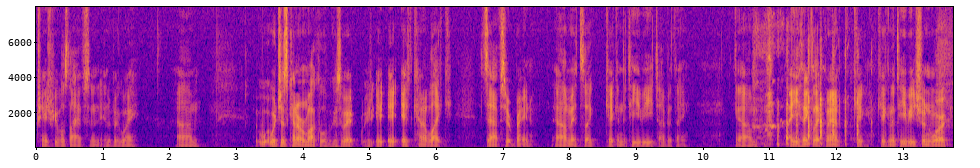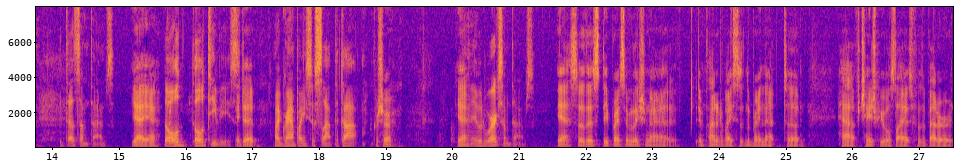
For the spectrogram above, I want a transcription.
changed people's lives in, in a big way, um, which is kind of remarkable because it, it, it, it kind of like zaps your brain. Um, it's like kicking the TV type of thing. Um, and you think like, man, kick, kicking the TV shouldn't work. It does sometimes. Yeah, yeah. The but old old TVs. It did My grandpa used to slap the top. for sure. Yeah. It would work sometimes. Yeah, so this deep brain stimulation uh, implanted devices in the brain that uh, have changed people's lives for the better,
